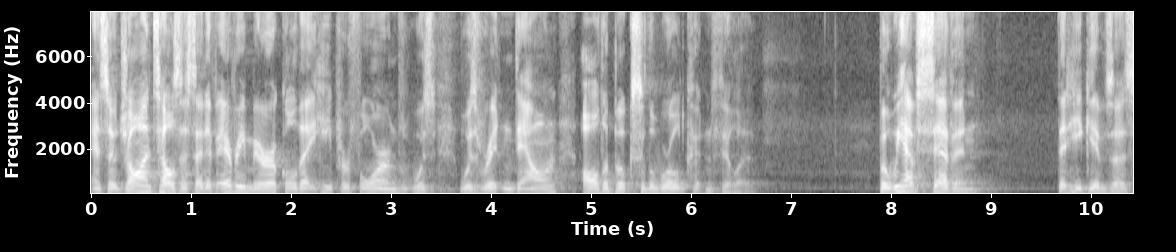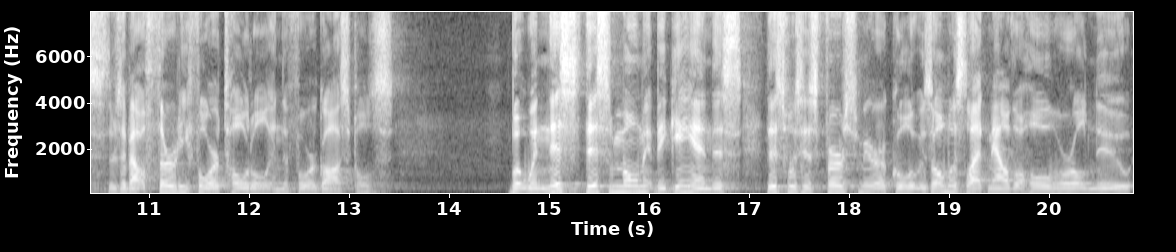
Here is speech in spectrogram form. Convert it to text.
And so John tells us that if every miracle that he performed was, was written down, all the books of the world couldn't fill it. but we have seven that he gives us. There's about 34 total in the four Gospels. But when this, this moment began, this, this was his first miracle. It was almost like now the whole world knew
